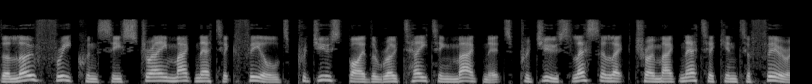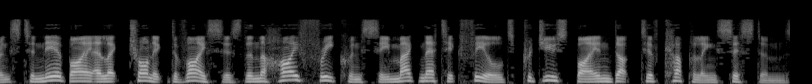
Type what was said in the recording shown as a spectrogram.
the low-frequency stray magnetic fields produced by the rotating magnets produce less electromagnetic interference to nearby electronic devices than the high-frequency magnetic fields produced by inductive coupling systems.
